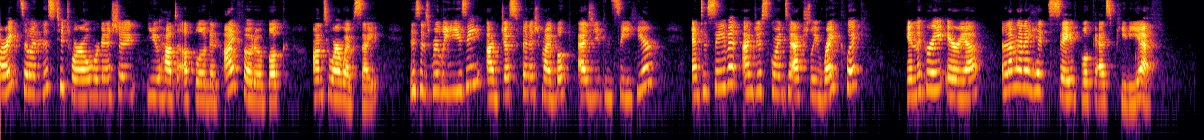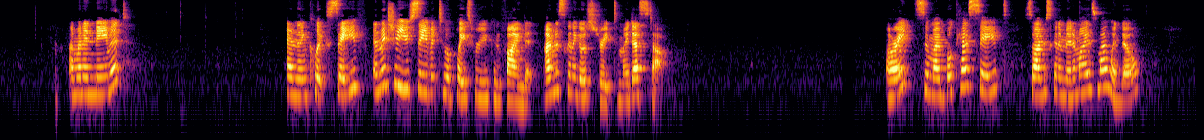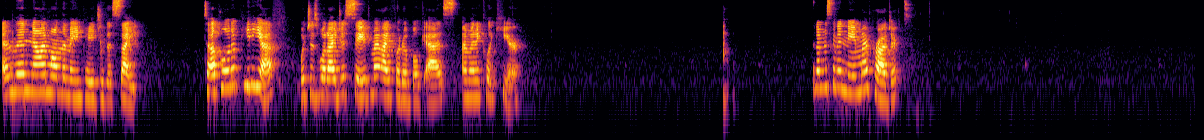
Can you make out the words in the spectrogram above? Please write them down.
Alright, so in this tutorial we're going to show you how to upload an iPhoto book onto our website. This is really easy. I've just finished my book as you can see here. And to save it, I'm just going to actually right click in the gray area and I'm going to hit Save Book as PDF. I'm going to name it and then click Save and make sure you save it to a place where you can find it. I'm just going to go straight to my desktop. Alright, so my book has saved, so I'm just going to minimize my window. And then now I'm on the main page of the site. To upload a PDF, which is what I just saved my iPhoto book as, I'm going to click here. Then I'm just going to name my project.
